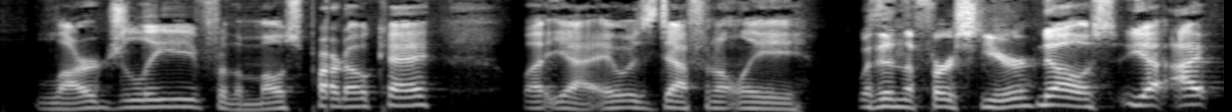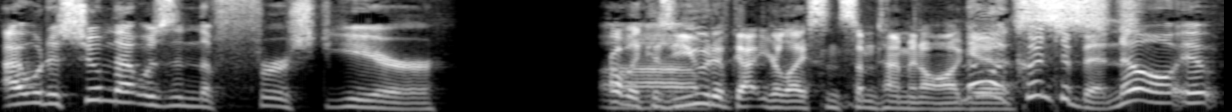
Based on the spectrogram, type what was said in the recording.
largely, for the most part, okay. But yeah, it was definitely within the first year. no. Yeah, I, I would assume that was in the first year. Probably because you would have got your license sometime in August. No, it couldn't have been. No, it.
